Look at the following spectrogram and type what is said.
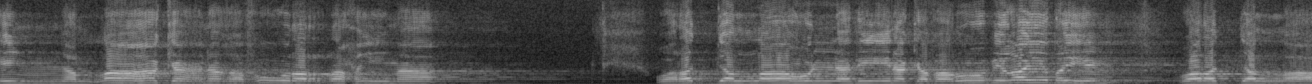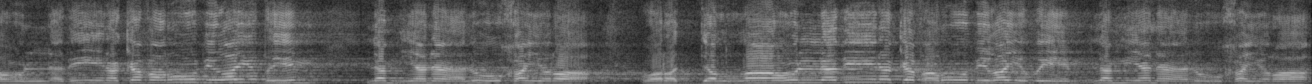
إن الله كان غفورا رحيما. ورد الله الذين كفروا بغيظهم ورد الله الذين كفروا بغيظهم لم ينالوا خيرا. ورد الله الذين كفروا بغيظهم لم ينالوا خيرا.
